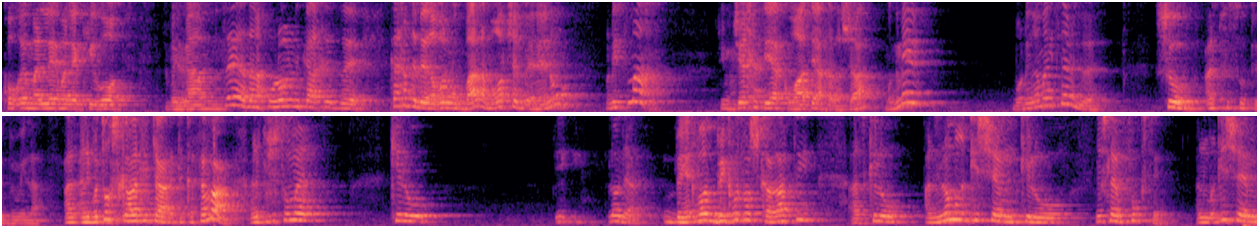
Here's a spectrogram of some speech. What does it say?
קורא מלא מלא קירות, וגם זה, אז אנחנו לא ניקח את זה, ניקח את זה בערבון מוגבל, למרות שבינינו, אני אשמח. אם צ'כיה תהיה הקרואטיה החדשה, מגניב. בוא נראה מה יצא מזה. שוב, אל תתפסו אותי במילה. אני, אני בטוח שקראתי את, את הכתבה, אני פשוט אומר, כאילו, לא יודע, בעקבות, בעקבות מה שקראתי, אז כאילו, אני לא מרגיש שהם כאילו, יש להם פוקסים. אני מרגיש שהם,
